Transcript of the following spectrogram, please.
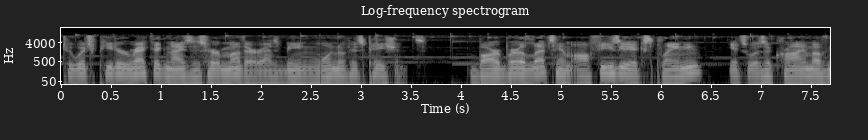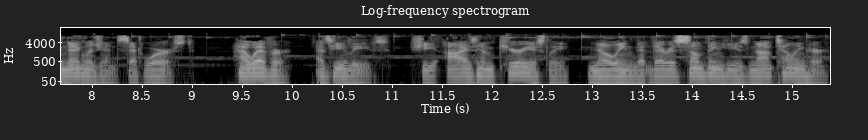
to which Peter recognizes her mother as being one of his patients. Barbara lets him off easy explaining, it was a crime of negligence at worst. However, as he leaves, she eyes him curiously, knowing that there is something he is not telling her.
